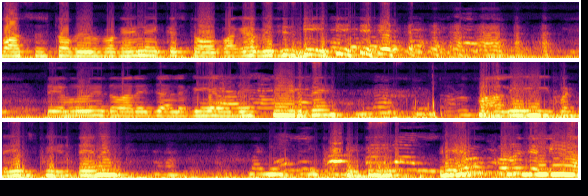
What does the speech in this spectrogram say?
ਬੱਸ ਸਟਾਪ ਇਹ ਆਪਾਂ ਕਹਿੰਦੇ ਹਾਂ, ਇੱਕ ਸਟਾਪ ਆ ਗਿਆ ਵਿੱਚ ਦੀ। ਤੇ ਹੁਣ ਇਹ ਦੁਬਾਰੇ ਚੱਲ ਪਈ ਆ ਉਹਦੀ ਸਪੀਡ ਤੇ। ਹੁਣ ਪਾ ਲਈ ਵੱਡੇ ਸਪੀਡ ਤੇ ਨੇ। ਫੇਰ ਉੱਪਰ ਚੱਲੀ ਆ।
